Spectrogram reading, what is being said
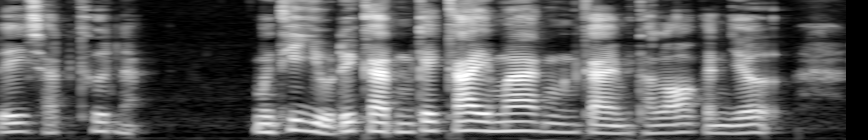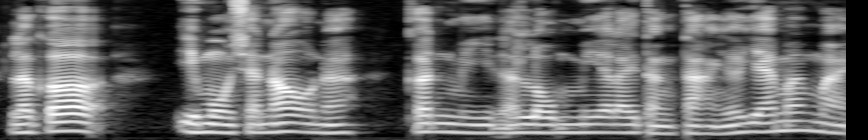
ได้ชัดขึ้นอะ่ะบางทีอยู่ด้วยกันใกล้ ๆ มากมันกลายเป็นทะเลาะกันเยอะ แล้วก็ emotional นะ ก็มีอารมณ์มีอะไรต่างๆ เยอะแยะมากมาย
